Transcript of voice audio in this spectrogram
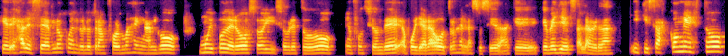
deja de serlo cuando lo transformas en algo muy poderoso y sobre todo en función de apoyar a otros en la sociedad. Qué, qué belleza, la verdad. Y quizás con esto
